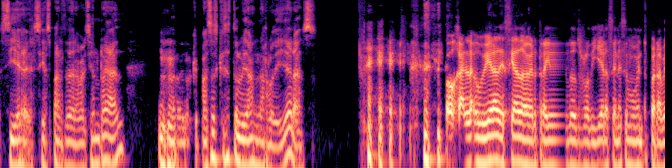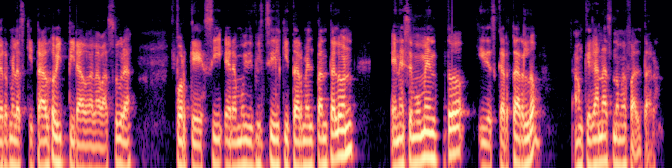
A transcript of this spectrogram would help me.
sí es, es parte de la versión real. Lo que pasa es que se te olvidan las rodilleras. Ojalá hubiera deseado haber traído dos rodilleras en ese momento para las quitado y tirado a la basura, porque sí, era muy difícil quitarme el pantalón en ese momento y descartarlo, aunque ganas no me faltaron.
